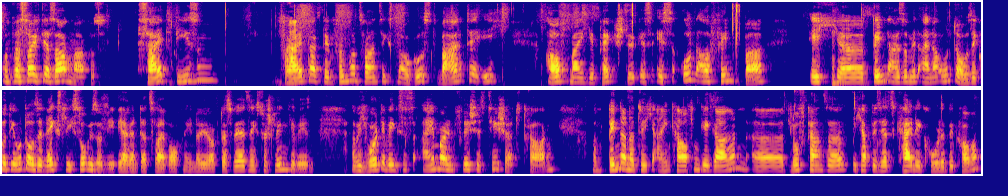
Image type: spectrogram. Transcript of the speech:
Und was soll ich dir sagen, Markus? Seit diesem Freitag, dem 25. August, warte ich auf mein Gepäckstück. Es ist unauffindbar. Ich äh, bin also mit einer Unterhose. Gut, die Unterhose wechsle ich sowieso nie während der zwei Wochen in New York. Das wäre jetzt nicht so schlimm gewesen. Aber ich wollte wenigstens einmal ein frisches T-Shirt tragen und bin dann natürlich einkaufen gegangen. Äh, Lufthansa, ich habe bis jetzt keine Kohle bekommen,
